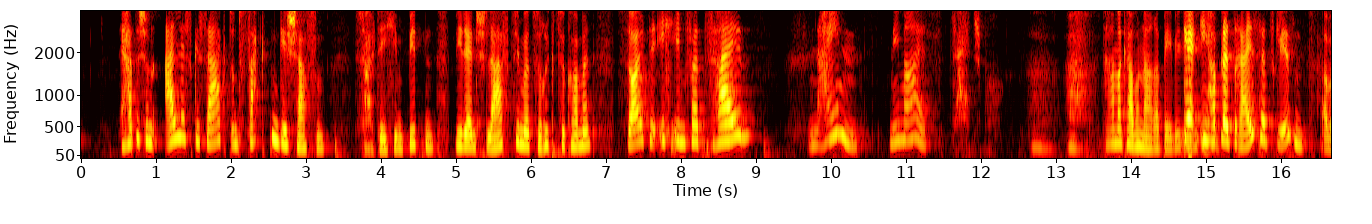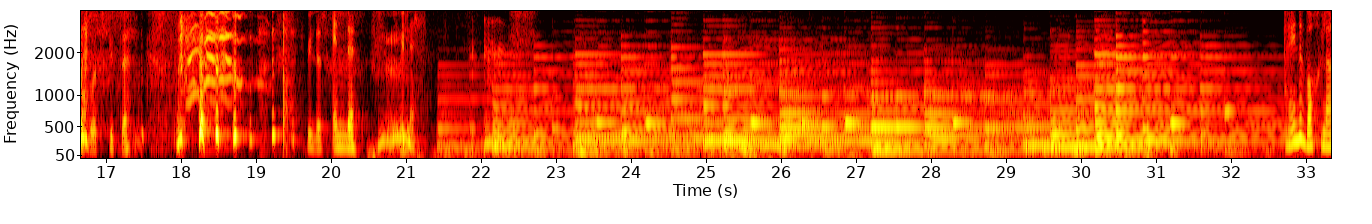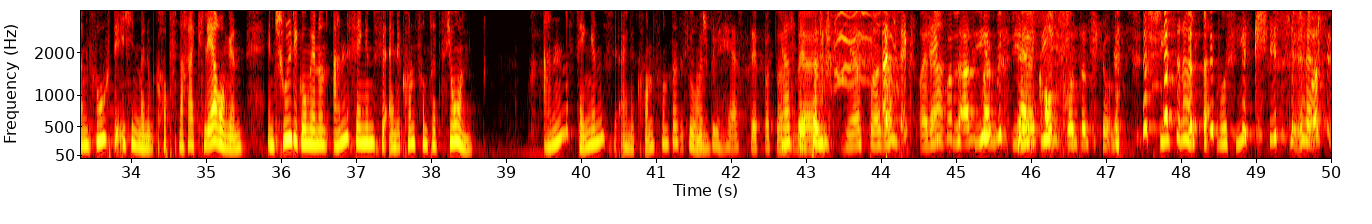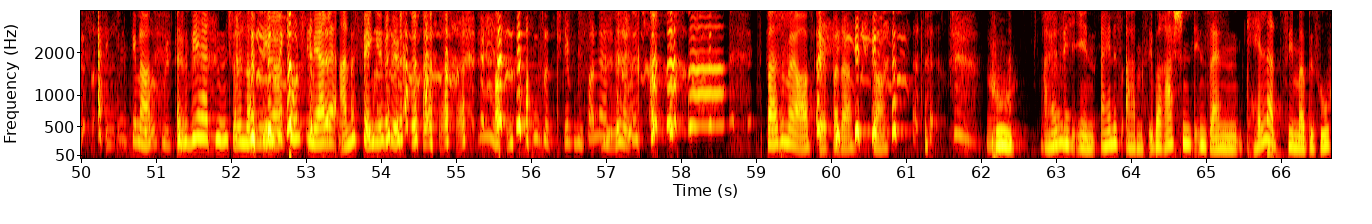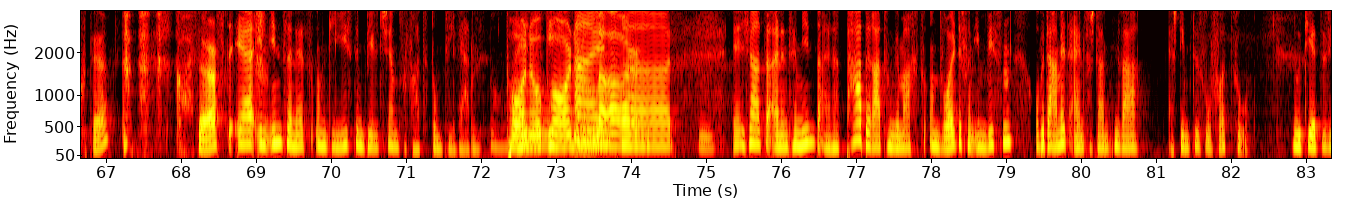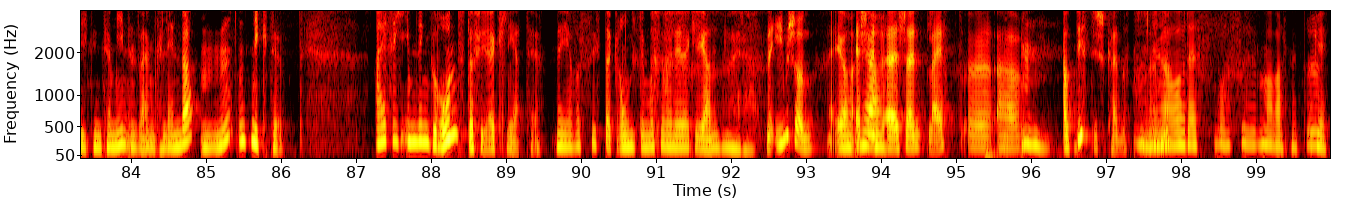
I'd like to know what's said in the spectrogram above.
Er hatte schon alles gesagt und Fakten geschaffen. Sollte ich ihn bitten, wieder ins Schlafzimmer zurückzukommen? Sollte ich ihm verzeihen? Nein, niemals. Zeitsprung. Drama Carbonara, Baby. Ge- Ich habe gleich drei Sätze gelesen. Aber gut, bitte. Ich will das Ende. Ich will es. Eine Woche lang suchte ich in meinem Kopf nach Erklärungen, Entschuldigungen und Anfängen für eine Konfrontation. Anfängen für eine Zum Konfrontation. Beispiel Herr Stepperter. Herr Stepperter. Wer ist da? Extrem Alter, gut anfangen mit dir? eine Konfrontation. Schießen am Sta wo siehst Geschissen, was ist eigentlich Genau. los mit dir? Also wir hätten schon nach 10 Sekunden mehrere Anfänge für unsere Tipps. Jetzt pass mal auf, Pepper da. So. Puh. Als ich ihn eines Abends überraschend in seinem Kellerzimmer besuchte, surfte er im Internet und ließ den Bildschirm sofort dunkel werden. Porno, Als ich Porno, eintrat. Ich hatte einen Termin bei einer Paarberatung gemacht und wollte von ihm wissen, ob er damit einverstanden war. Er stimmte sofort zu, notierte sich den Termin in seinem Kalender mhm, und nickte. Als ich ihm den Grund dafür erklärte, naja, was ist der Grund, den muss ich mir nicht erklären. Alter. Na, ihm schon. Ja, Er scheint, ja. er scheint leicht äh, äh, autistisch kein of zu sein. Ne? Ja, oder was, man weiß nicht. Okay.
